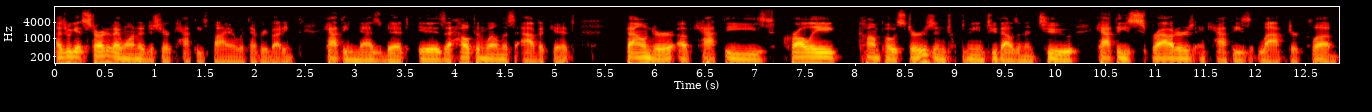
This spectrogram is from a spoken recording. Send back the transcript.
As we get started, I wanted to share Cathy's bio with everybody. Cathy Nesbitt is a health and wellness advocate, founder of Cathy's Crawly composters in, in 2002 cathy's sprouters and cathy's laughter club.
